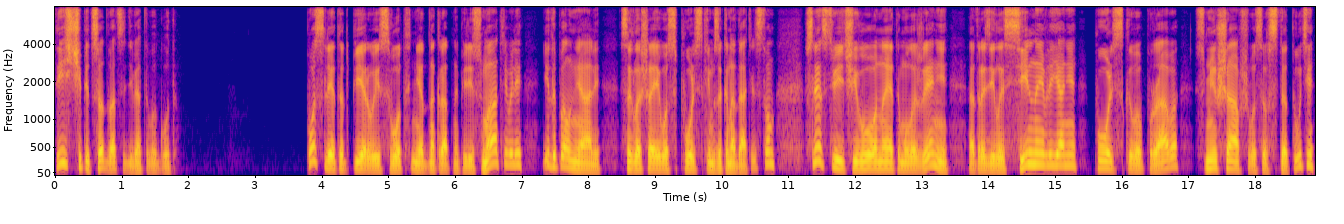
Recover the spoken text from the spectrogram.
1529 года. После этот первый свод неоднократно пересматривали и дополняли, соглашая его с польским законодательством, вследствие чего на этом уложении отразилось сильное влияние польского права, смешавшегося в статуте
